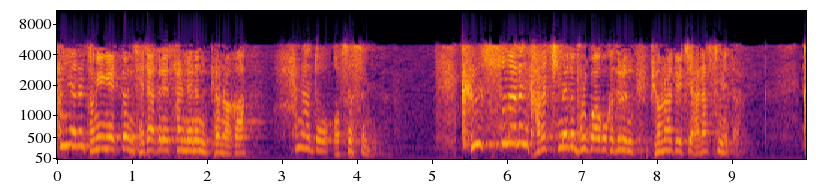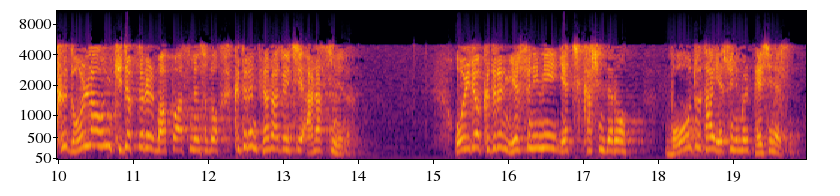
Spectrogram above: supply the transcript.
3년을 동행했던 제자들의 삶에는 변화가 하나도 없었습니다. 그 수많은 가르침에도 불구하고 그들은 변화되지 않았습니다. 그 놀라운 기적들을 맛보았으면서도 그들은 변화되지 않았습니다. 오히려 그들은 예수님이 예측하신 대로 모두 다 예수님을 배신했습니다.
